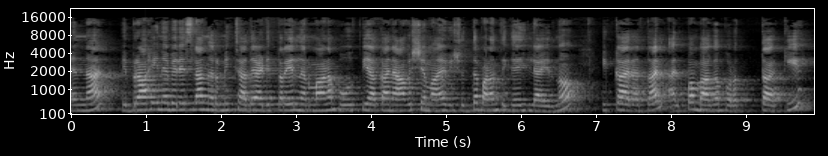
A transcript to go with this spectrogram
എന്നാൽ ഇബ്രാഹിം നബി അലൈഹി ഇസ്ലാം നിർമ്മിച്ച അതേ അടിത്തറയിൽ നിർമ്മാണം പൂർത്തിയാക്കാൻ ആവശ്യമായ വിശുദ്ധ പണം തികയില്ലായിരുന്നു. ഇക്കാരണത്താൽ അല്പം ഭാഗം പുറത്താക്കി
